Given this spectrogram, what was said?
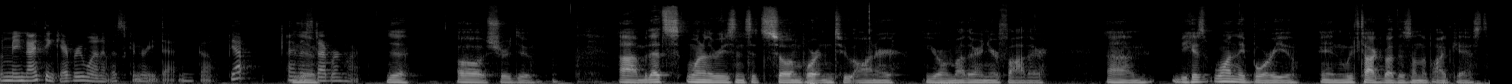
I mean, I think every one of us can read that and go, yep, I have a stubborn heart. yeah. Oh, sure do. Um, that's one of the reasons it's so important to honor your mother and your father, um, because one, they bore you, and we've talked about this on the podcast,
